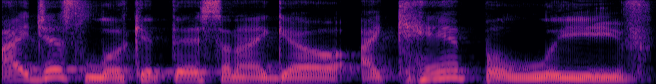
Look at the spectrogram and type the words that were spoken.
I just look at this and I go, I can't believe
